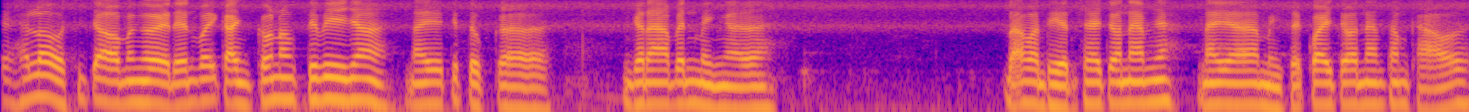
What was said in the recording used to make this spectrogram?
Hello, xin chào mọi người đến với kênh Công Nông TV nha. Nay tiếp tục uh, gara bên mình uh, đã hoàn thiện xe cho anh em nhé. Nay uh, mình sẽ quay cho anh em tham khảo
